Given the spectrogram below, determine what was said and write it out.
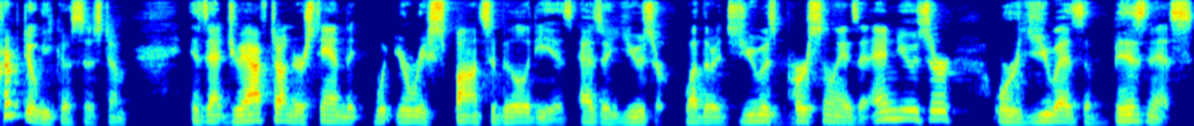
crypto ecosystem is that you have to understand that what your responsibility is as a user, whether it's you as mm-hmm. personally as an end user or you as a business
